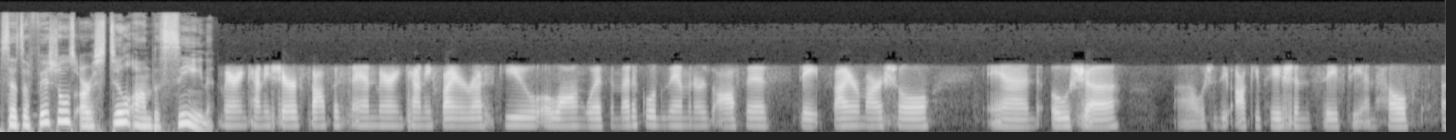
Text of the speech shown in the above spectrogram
says officials are still on the scene. Marion County Sheriff's Office and Marion County Fire Rescue, along with the Medical Examiner's Office, State Fire Marshal, and OSHA, uh, which is the Occupation Safety and Health uh,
